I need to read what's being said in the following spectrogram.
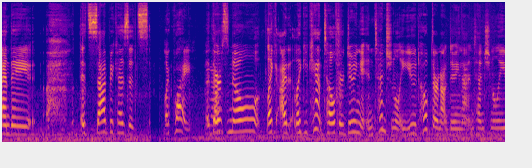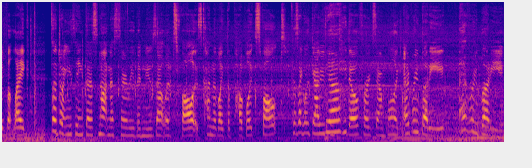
and they. It's sad because it's like why? You know? there's no like I like you can't tell if they're doing it intentionally. You'd hope they're not doing that intentionally, but like So don't you think that it's not necessarily the news outlet's fault? It's kind of like the public's fault. Because like with Gabby Yeah. Petito, for example, like everybody, everybody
